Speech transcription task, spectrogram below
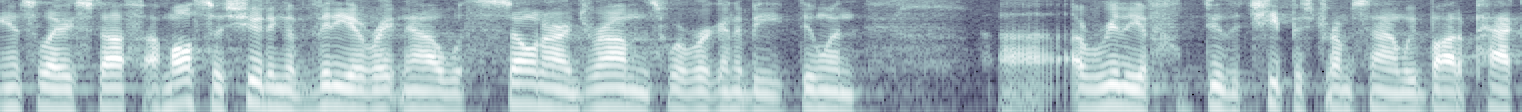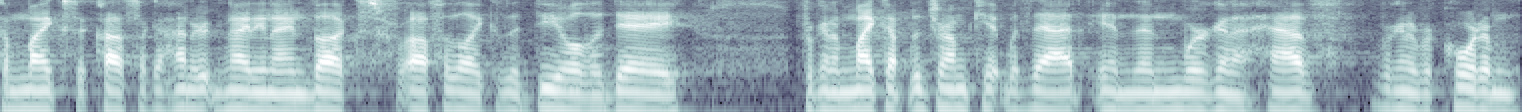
ancillary stuff. I'm also shooting a video right now with Sonor Drums where we're going to be doing uh, a really do the cheapest drum sound. We bought a pack of mics that cost like 199 bucks off of like the deal of the day. We're going to mic up the drum kit with that, and then we're going to have we're going to record them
